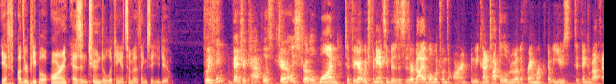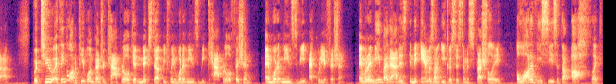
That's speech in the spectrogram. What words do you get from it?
if other people aren't as in tune to looking at some of the things that you do? So I think venture capitalists generally struggle one to figure out which financing businesses are valuable and which ones aren't, and we kind of talked a little bit about the framework that we use to think about that. But two, I think a lot of people in venture capital get mixed up between what it means to be capital efficient and what it means to be equity efficient. And what I mean by that is in the Amazon ecosystem, especially, a lot of VCs have thought, oh, like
